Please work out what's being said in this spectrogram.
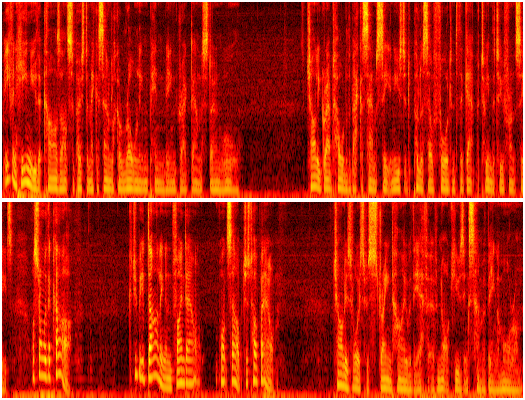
But even he knew that cars aren't supposed to make a sound like a rolling pin being dragged down a stone wall. Charlie grabbed hold of the back of Sam's seat and used it to pull herself forward into the gap between the two front seats. What's wrong with the car? Could you be a darling and find out what's up? Just hop out. Charlie's voice was strained high with the effort of not accusing Sam of being a moron.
